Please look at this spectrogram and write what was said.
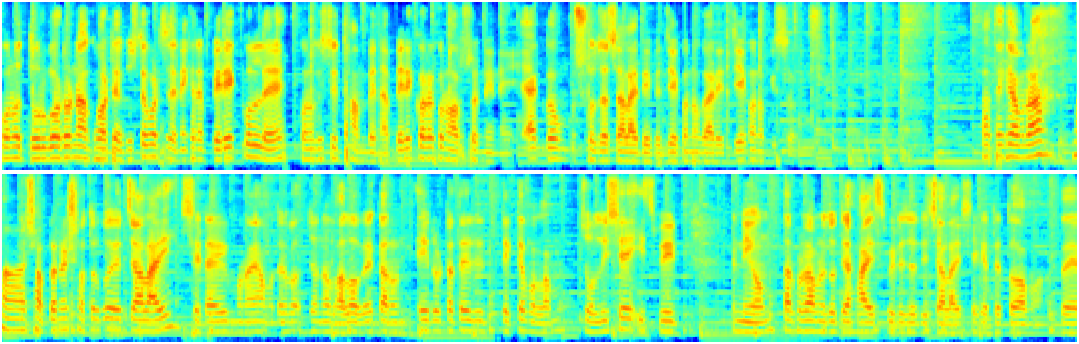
কোনো দুর্ঘটনা ঘটে বুঝতে পারছেন? এখানে ব্রেক করলে কোনো কিছুই থামবে না। ব্রেক করার কোনো অপশনই নেই। একদম সোজা চালাই দেবে যে কোনো গাড়ি যে কোনো কিছু। তা থেকে আমরা সাবধানে সতর্ক হয়ে চালাই সেটাই মনে হয় আমাদের জন্য ভালো হবে। কারণ এই রোডটাতে দেখতে পেলাম চল্লিশে স্পিড নিয়ম। তারপরে আমরা যদি হাই স্পিডে যদি চালাই সেক্ষেত্রে তো আমাদের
